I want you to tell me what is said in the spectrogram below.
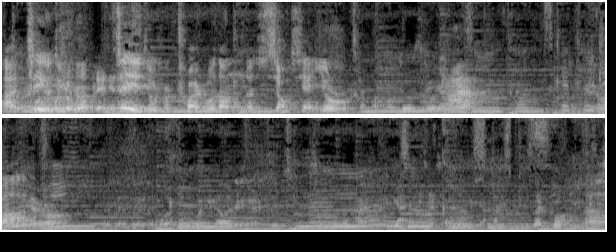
哎，这个就不是我们这年代这就是传说当中的小鲜肉是吗？就就他呀，是吧？我知道这个人，就是鹿晗是演的像小鹿一样，很壮啊，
